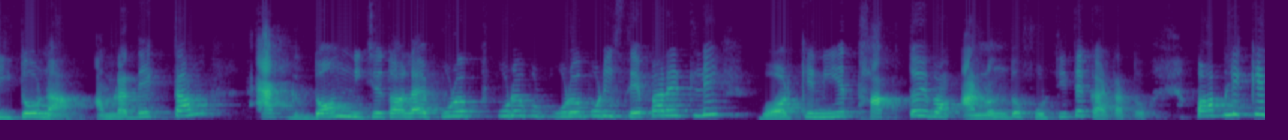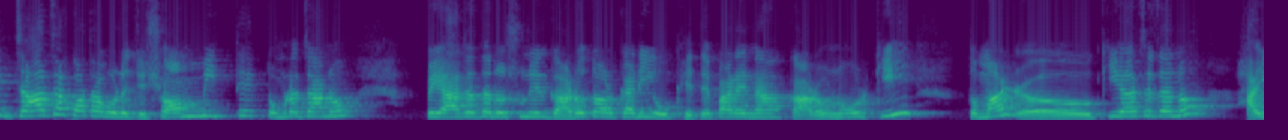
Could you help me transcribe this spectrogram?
দিত না। আমরা দেখতাম একদম নিচে তলায় পুরো পুরো, পুরোপুরি সেপারেটলি বরকে নিয়ে থাকতো এবং আনন্দ ফুর্তিতে কাটাতো। পাবলিককে যা যা কথা বলেছে সব মিথ্যে। তোমরা জানো, পেঁয়াজ, আদা, রসুনের গাঢ় তরকারি ও খেতে পারে না। কারণ ওর কি? তোমার কি আছে জানো? হাই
